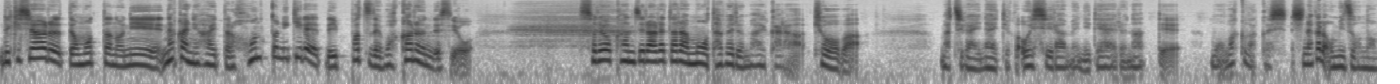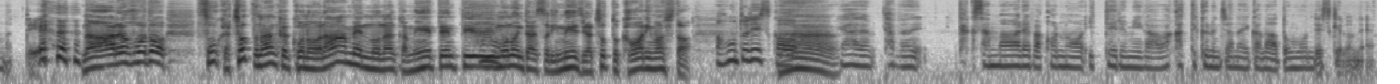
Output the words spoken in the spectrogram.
歴史あるって思ったのに中に入ったら本当に綺麗って一発でわかるんですよ。それを感じられたらもう食べる前から今日は間違いないというか美味しいラーメンに出会えるなってもうワクワクししながらお水を飲むっていう。なるほど。そうかちょっとなんかこのラーメンのなんか名店っていうものに対するイメージがちょっと変わりました、あ本当ですうか、んいや多分たくさん回ればこの言ってる意味が分かってくるんじゃないかなと思うんですけどね。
